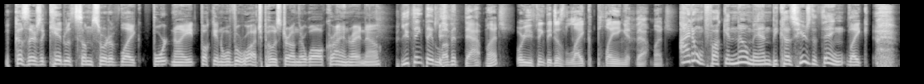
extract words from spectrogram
Because there's a kid with some sort of like Fortnite fucking Overwatch poster on their wall crying right now. You think they love it that much? Or you think they just like playing it that much? I don't fucking know, man, because here's the thing like,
